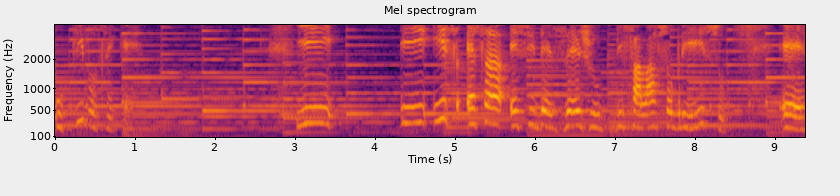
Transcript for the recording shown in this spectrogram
o que você quer. E, e isso, essa, esse desejo de falar sobre isso é,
